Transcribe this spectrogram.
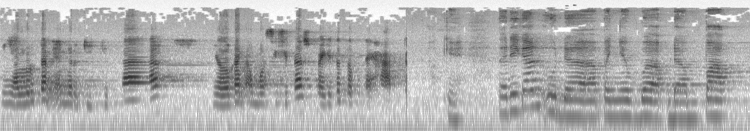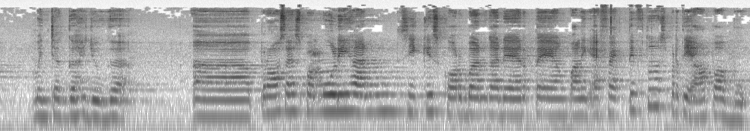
Menyalurkan energi kita menyalurkan emosi kita supaya kita tetap sehat. Oke tadi kan udah penyebab dampak mencegah juga uh, proses pemulihan psikis korban KDRT yang paling efektif tuh seperti apa bu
